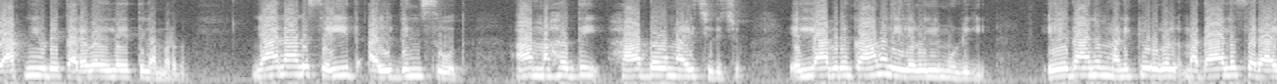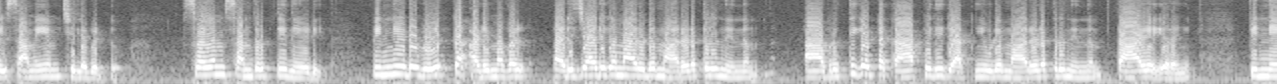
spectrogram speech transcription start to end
രാജ്ഞിയുടെ കരവലയത്തിൽ അമർന്നു. ഞാനാണ് സയ്യിദ് അൽ ബിൻ സൂദ്. ആ മഹദി ഹാർദവുമായി ചിരിച്ചു. എല്ലാവരും കാമലീലകളിൽ മുഴുകി. ഏതാനും മണിക്കൂറുകൾ മതാലസരായി സമയം ചിലവിട്ടു. സ്വയം സംതൃപ്തി നേടി. പിന്നീട് വെളുത്ത അടിമകൾ പരിചാരികമാരുടെ മാരടത്തിൽ നിന്നും ആ വൃത്തികെട്ട കാപ്പിരി രാജ്ഞിയുടെ മാരടത്തിൽ നിന്നും താഴെ ഇറങ്ങി. പിന്നെ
